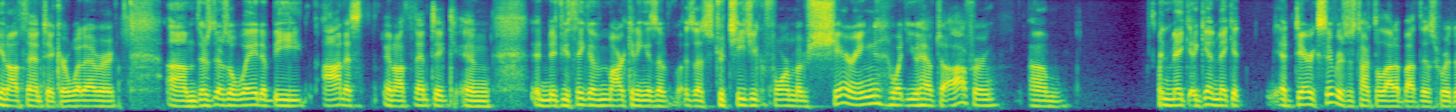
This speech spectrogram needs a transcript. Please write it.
inauthentic or whatever. Um, there's there's a way to be honest and authentic. And and if you think of marketing as a as a strategic form of sharing what you have to offer um, and make again make it Derek Sivers has talked a lot about this, where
